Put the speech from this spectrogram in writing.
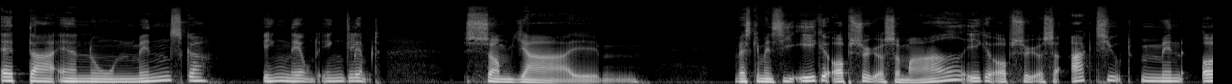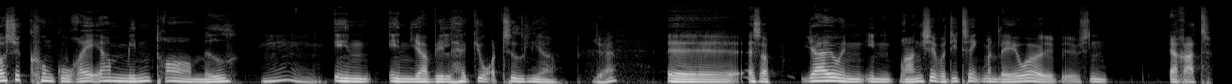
at der er nogle mennesker, ingen nævnt, ingen glemt, som jeg, øhm, hvad skal man sige, ikke opsøger så meget, ikke opsøger så aktivt, men også konkurrerer mindre med, Mm. end, end jeg ville have gjort tidligere. Ja. Øh, altså, jeg er jo en, en branche, hvor de ting, man laver, øh, øh, sådan, er ret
